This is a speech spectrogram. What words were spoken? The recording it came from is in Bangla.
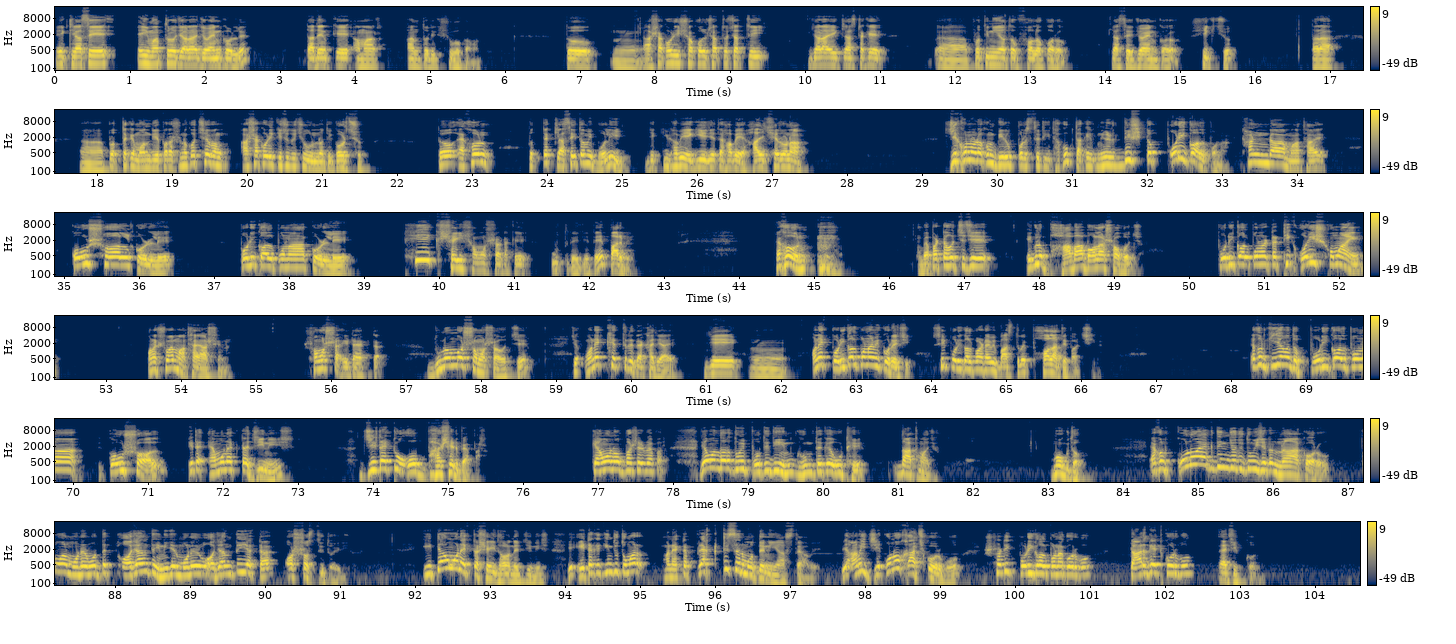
এই ক্লাসে এইমাত্র যারা জয়েন করলে, তাদেরকে আমার আন্তরিক শুভকামনা। তো আশা করি সকল ছাত্রছাত্রী যারা এই ক্লাসটাকে প্রতিনিয়ত ফলো করো ক্লাসে জয়েন করো, শিখছো, তারা প্রত্যেকে মন দিয়ে পড়াশুনো করছে এবং আশা করি কিছু কিছু উন্নতি করছ। তো এখন প্রত্যেক ক্লাসেই তো আমি বলি যে কীভাবে এগিয়ে যেতে হবে, হাল ছেড়ো না। যে কোনো রকম বিরূপ পরিস্থিতি থাকুক, তাকে নির্দিষ্ট পরিকল্পনা, ঠান্ডা মাথায় কৌশল করলে, পরিকল্পনা করলে ঠিক সেই সমস্যাটাকে উতরে যেতে পারবে। এখন ব্যাপারটা হচ্ছে যে, এগুলো ভাবা বলা সহজ। পরিকল্পনাটা ঠিক ওই সময়ে অনেক সময় মাথায় আসে না। সমস্যা এটা একটা। দু নম্বর সমস্যা হচ্ছে যে অনেক ক্ষেত্রে দেখা যায় যে অনেক পরিকল্পনা আমি করেছি, সেই পরিকল্পনাটা আমি বাস্তবে ফলাতে পারছি না। এখন কি জানো তো, পরিকল্পনা, কৌশল, এটা এমন একটা জিনিস যেটা একটু অভ্যাসের ব্যাপার। কেমন অভ্যাসের ব্যাপার? যেমন ধরো তুমি প্রতিদিন ঘুম থেকে উঠে দাঁত মাজো মুগ্ধ এখন কোনো একদিন যদি তুমি সেটা না করো তোমার মনের মধ্যে অজান্তেই, নিজের মনের অজান্তেই একটা অস্বস্তি তৈরি হবে। এটাও অনেকটা সেই ধরনের জিনিস এটাকে কিন্তু তোমার মানে একটা প্র্যাকটিসের মধ্যে নিয়ে আসতে হবে। যে আমি যে কোনো কাজ করব, সঠিক পরিকল্পনা করব, টার্গেট করব অ্যাচিভ করব।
